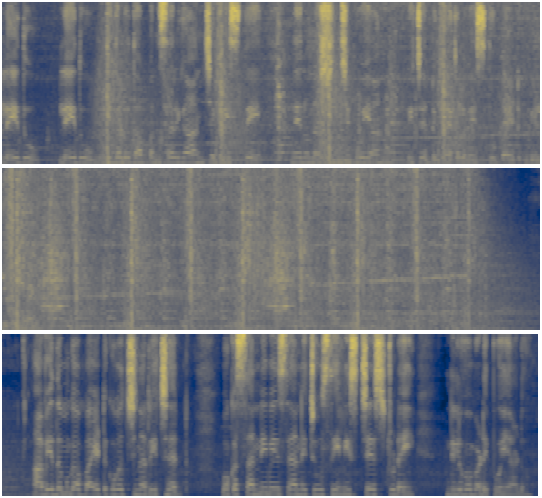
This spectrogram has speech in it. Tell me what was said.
లేదు లేదు ఇతడు తప్పనిసరిగా అంచక్రీస్తే నేను నశించిపోయాను. రిచర్డ్ కేకలు వేస్తూ బయటకు వెళ్ళిపోయాడు. ఆ విధముగా బయటకు వచ్చిన రిచర్డ్ ఒక సన్నివేశాన్ని చూసి నిశ్చేష్టుడై నిలువబడిపోయాడు.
